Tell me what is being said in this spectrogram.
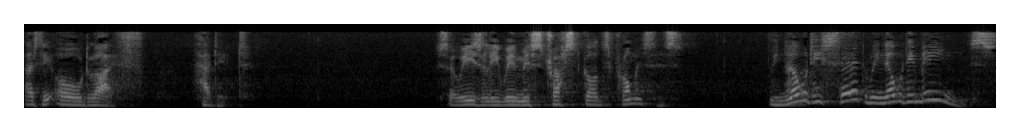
as the old life had it. So easily we mistrust God's promises. We know what He said, we know what He means,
